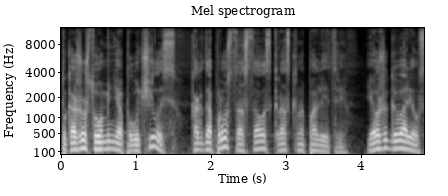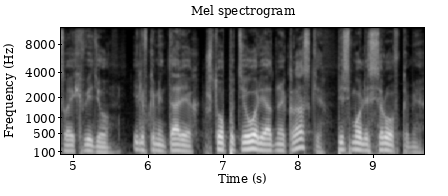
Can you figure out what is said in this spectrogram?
Покажу, что у меня получилось, когда просто осталась краска на палитре. Я уже говорил в своих видео, или в комментариях, что по теории одной краски, письмо лессировками,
